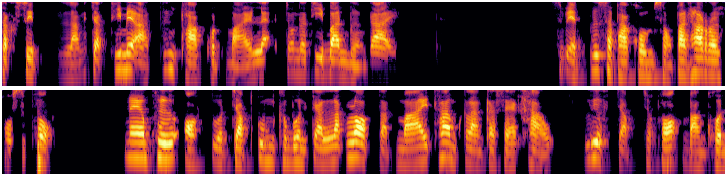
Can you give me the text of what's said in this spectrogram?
ศักดิ์สิทธิ์หลังจากที่ไม่อาจพึ่งพากฎหมายและเจ้าหน้าที่บ้านเมืองได้ 11 พฤษภาคม 2566 ในอำเภอออกตรวจจับกลุ่มขบวนการลักลอบตัดไม้ท่ามกลางกระแสข่าว เลือกจับเฉพาะบางคน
